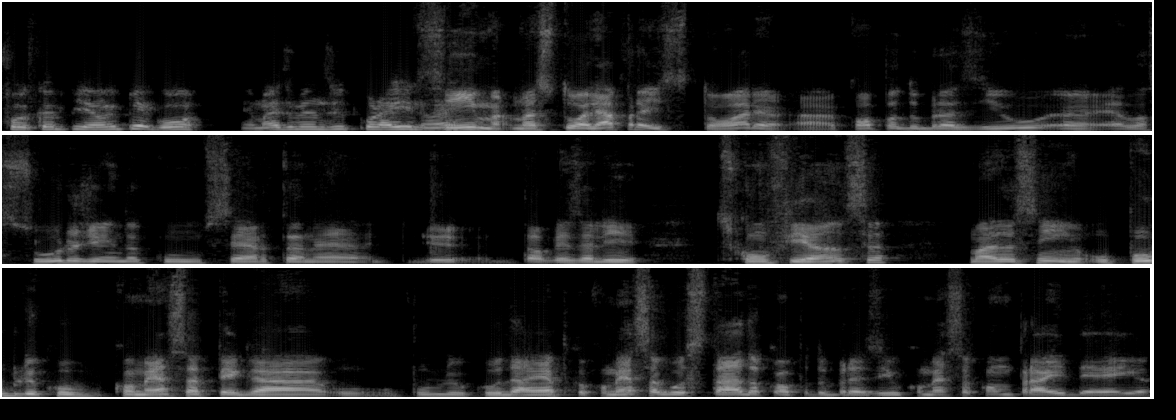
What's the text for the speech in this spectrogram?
foi campeão e pegou. É mais ou menos por aí, não é? Sim, mas se tu olhar para a história, a Copa do Brasil, é, ela surge ainda com certa, né, talvez ali desconfiança, mas assim, o público começa a pegar, o público da época começa a gostar da Copa do Brasil, começa a comprar a ideia,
